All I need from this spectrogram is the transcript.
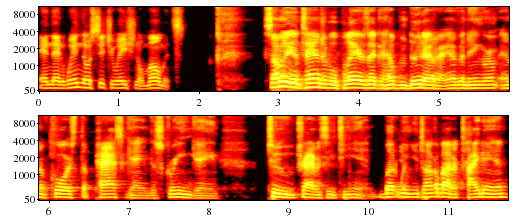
And then win those situational moments. Some of the intangible players that can help them do that are Evan Engram and, of course, the pass game, the screen game to Travis Etienne. But yep. when you talk about a tight end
